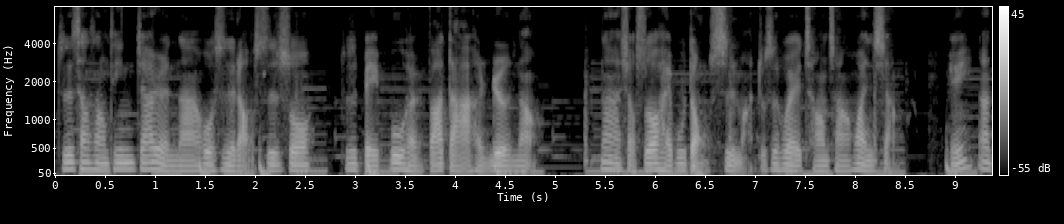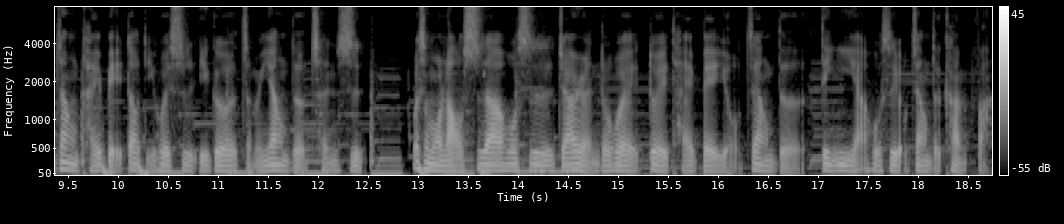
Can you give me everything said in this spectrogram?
就是常常听家人啊或是老师说。就是北部很发达，很热闹。那小时候还不懂事嘛，就是会常常幻想，诶，那这样台北到底会是一个怎么样的城市？为什么老师啊，或是家人都会对台北有这样的定义啊，或是有这样的看法？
